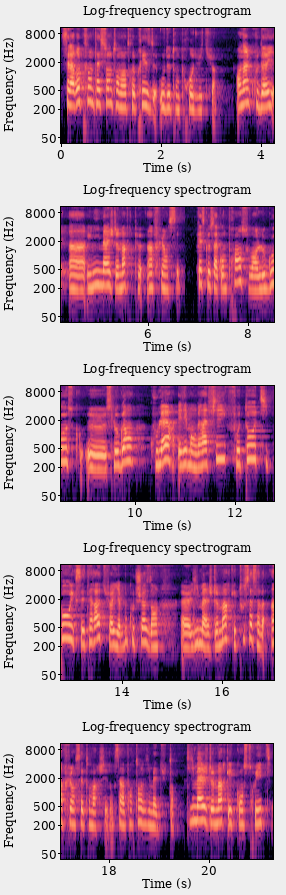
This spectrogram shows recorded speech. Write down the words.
C'est la représentation de ton entreprise ou de ton produit, tu vois. En un coup d'œil, une image de marque peut influencer. Qu'est-ce que ça comprend? Souvent logo, euh, slogan, couleur, éléments graphiques, photos, typos, etc. Tu vois, il y a beaucoup de choses dans euh, l'image de marque et tout ça, ça va influencer ton marché. Donc c'est important d'y mettre du temps. L'image de marque est construite,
